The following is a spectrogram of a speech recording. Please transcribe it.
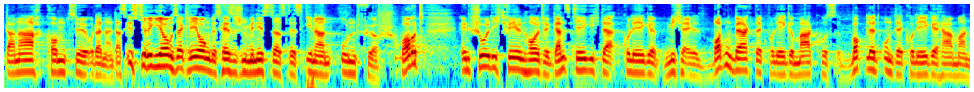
danach kommt, oder nein, das ist die Regierungserklärung des hessischen Ministers des Innern und für Sport. Entschuldigt fehlen heute ganztägig der Kollege Michael Boddenberg, der Kollege Markus Bocklet und der Kollege Hermann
